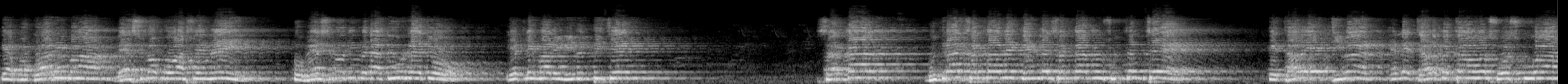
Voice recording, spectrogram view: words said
કે મોંઘવારીમાં વૈષ્ણવ પોવાશે નહીં, તો વૈષ્ણવથી બધા દૂર રહેજો. એટલી મારી વિનંતી છે. સરકાર, ગુજરાત સરકાર અને કેન્દ્ર સરકારનું સૂચન છે કે જળ એક જીવન, એટલે જળ બચાવો શોષ કુવા.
